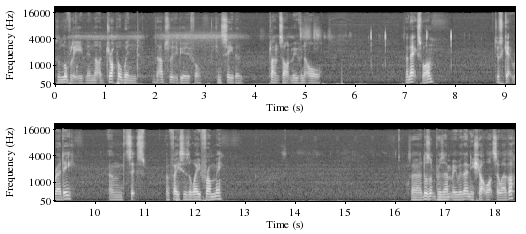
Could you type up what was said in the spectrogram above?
It was a lovely evening, not a drop of wind. It was absolutely beautiful. You can see the plants aren't moving at all. The next one, just get ready and sits and faces away from me. So it doesn't present me with any shot whatsoever.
